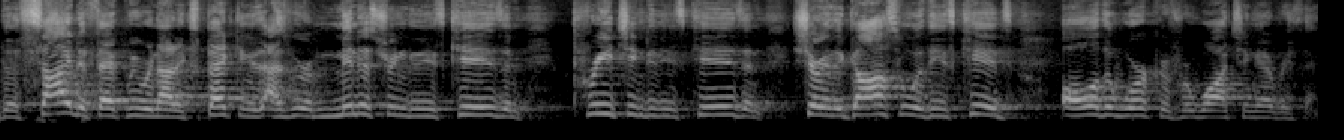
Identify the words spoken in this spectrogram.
the side effect we were not expecting is as we were ministering to these kids and preaching to these kids and sharing the gospel with these kids, all of the workers were watching everything.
